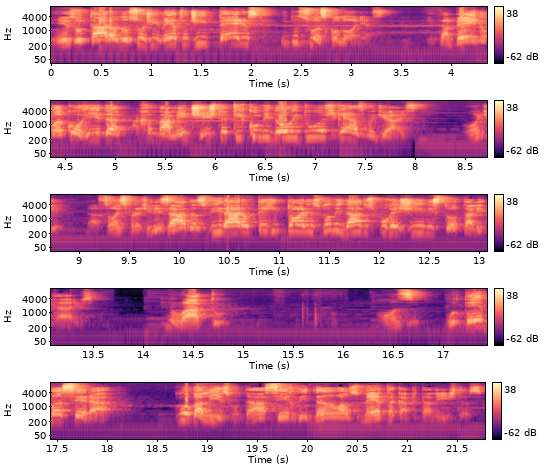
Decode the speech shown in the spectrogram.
que resultaram no surgimento de impérios e de suas colônias, e também numa corrida armamentista que culminou em duas guerras mundiais, onde nações fragilizadas viraram territórios dominados por regimes totalitários. No ato 11, o tema será Globalismo da servidão aos metacapitalistas.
